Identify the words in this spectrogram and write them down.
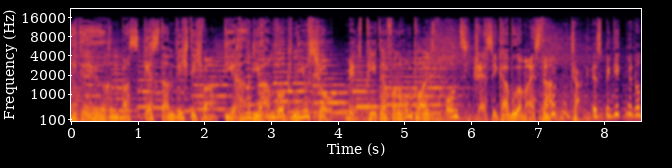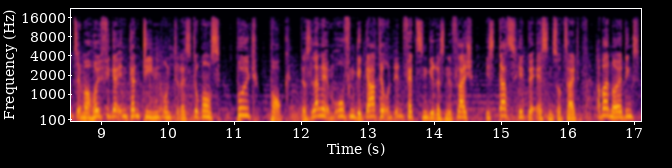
Heute hören, was gestern wichtig war. Die Radio Hamburg News Show mit Peter von Rumpold und Jessica Burmeister. Guten Tag. Es begegnet uns immer häufiger in Kantinen und Restaurants. Pulled Pork. Das lange im Ofen gegarte und in Fetzen gerissene Fleisch ist das hippe Essen zurzeit. Aber neuerdings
